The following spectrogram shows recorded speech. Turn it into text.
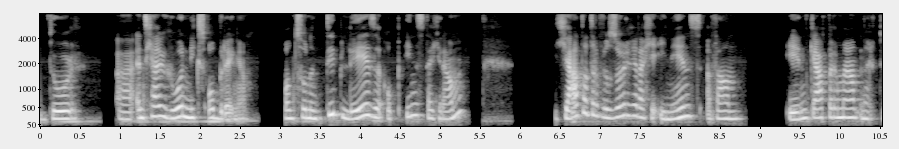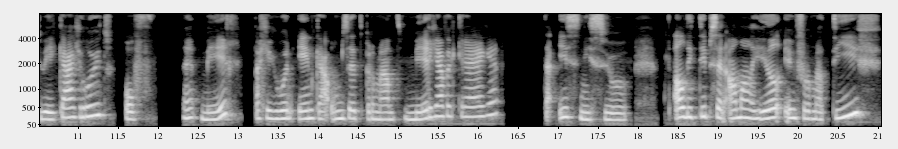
door... En het gaat je gewoon niks opbrengen. Want zo'n tip lezen op Instagram gaat dat ervoor zorgen dat je ineens van 1k per maand naar 2k groeit of hè, meer dat je gewoon 1k omzet per maand meer gaat verkrijgen. Dat is niet zo. Al die tips zijn allemaal heel informatief.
